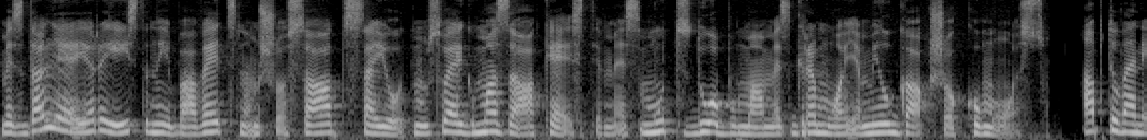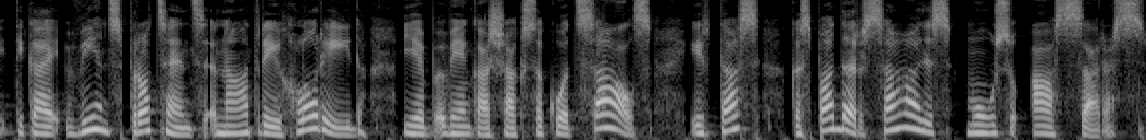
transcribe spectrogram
mēs daļēji arī īstenībā veicinām šo sāta sajūtu. Mums vajag mazāk ēst, ja mēs mutes dobumā mēs gremojam ilgāk šo kumosu. Aptuveni tikai 1% nātrija chlorīda, jeb vienkāršāk sakot, sāls, ir tas, kas padara sāļas mūsu asaras.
